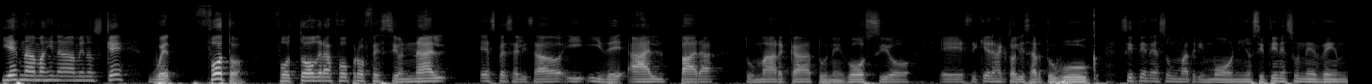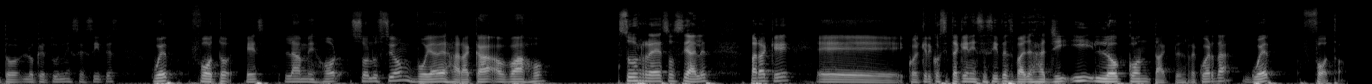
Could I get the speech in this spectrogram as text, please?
Y es nada más y nada menos que Web Photo, fotógrafo profesional especializado y ideal para tu marca, tu negocio, eh, si quieres actualizar tu book, si tienes un matrimonio, si tienes un evento, lo que tú necesites, Web Photo es la mejor solución. Voy a dejar acá abajo sus redes sociales para que eh, cualquier cosita que necesites vayas allí y lo contactes. Recuerda, Web Photo.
